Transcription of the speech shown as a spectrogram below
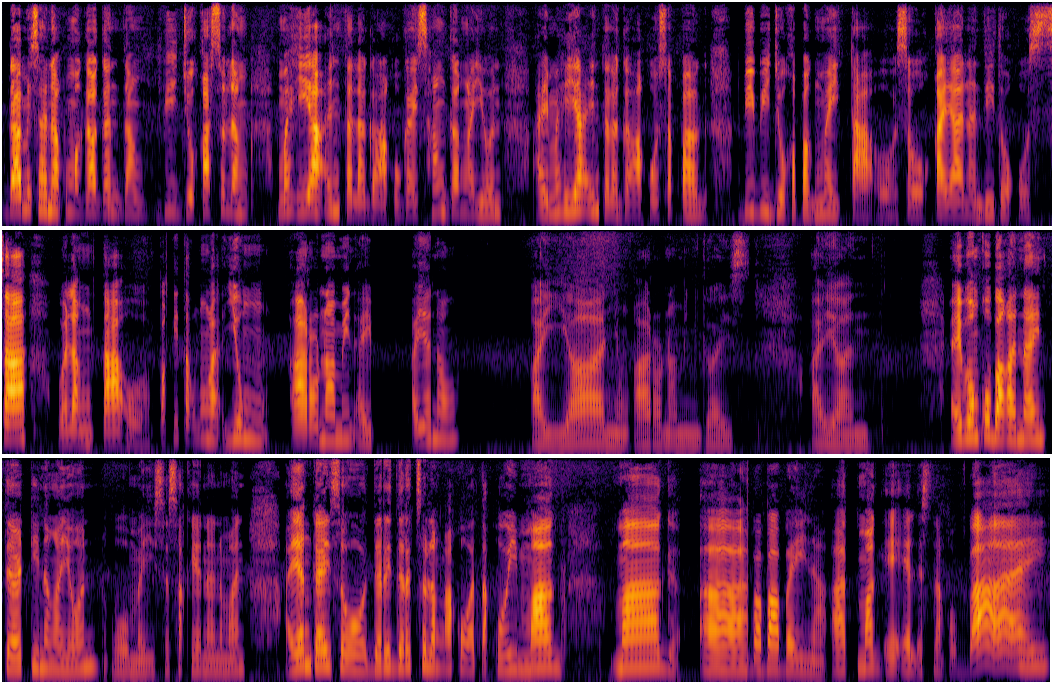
dami sana akong magagandang video. Kaso lang mahiyain talaga ako guys. Hanggang ngayon ay mahiyain talaga ako sa pag bibideo kapag may tao. So kaya nandito ako sa walang tao. Pakita ko nga yung araw namin ay ayan oh. Ayan yung araw namin guys. Ayan Ewan ko baka 9.30 na ngayon. O may sasakyan na naman. Ayan guys, so dire-diretso lang ako at ako'y mag mag ah, bababay na at mag-ELS na ako. Bye!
